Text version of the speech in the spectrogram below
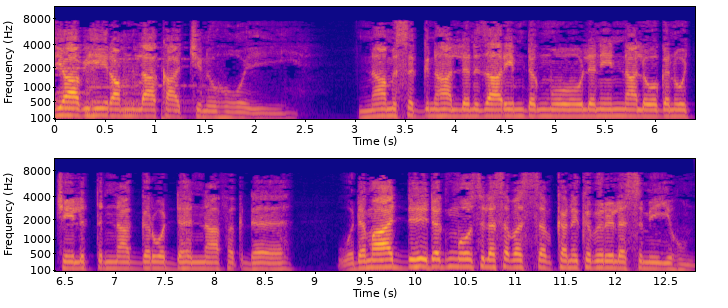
እግዚአብሔር አምላካችን ሆይ እናመሰግንሃለን። ዛሬም ደግሞ ለእኔና ለወገኖቼ ልትናገር ወደህና ፈቅደ ወደ ማዕድህ ደግሞ ስለ ሰበሰብከን ክብር ለስም ይሁን።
